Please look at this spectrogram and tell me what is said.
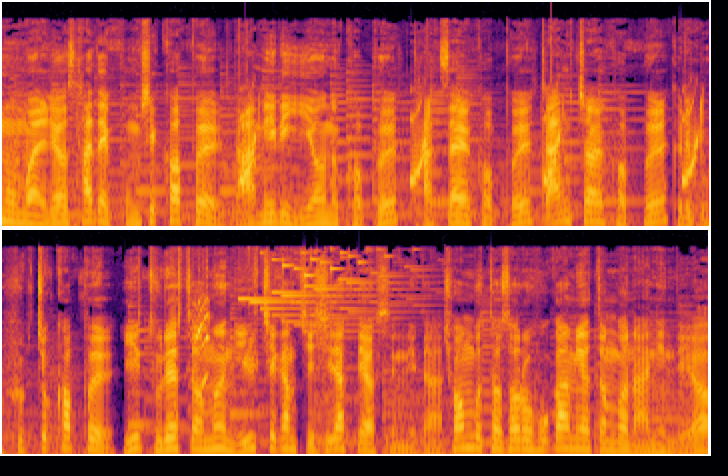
못 말려 4대 공식 커플 남일이 이현우 커플 닭살 커플 짱쩔 커플 그리고 흑주 커플. 이 둘의 썸은 일찌감치 시작되었습니다. 처음부터 서로 호감이었던 건 아닌데요.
